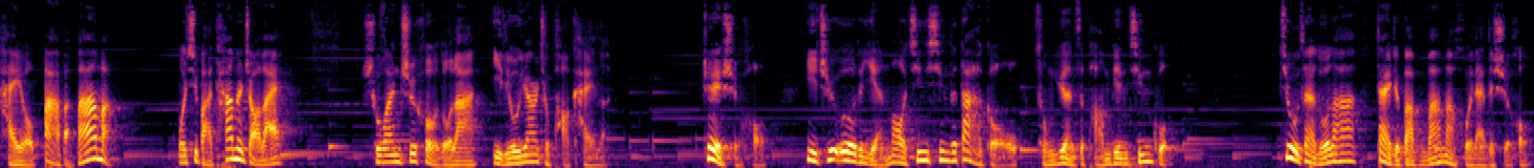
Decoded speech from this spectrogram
还有爸爸妈妈，我去把他们找来。说完之后，罗拉一溜烟就跑开了。这时候，一只饿得眼冒金星的大狗从院子旁边经过。就在罗拉带着爸爸妈妈回来的时候，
